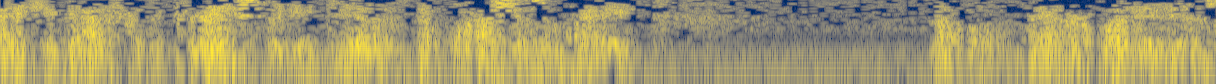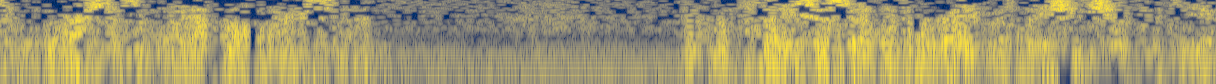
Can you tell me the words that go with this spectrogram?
Thank you, God, for the grace that you give that washes away matter what it is, washes away all our sin and a right relationship with you.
